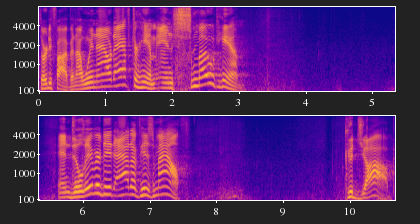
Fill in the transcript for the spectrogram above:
35. And I went out after him and smote him and delivered it out of his mouth. Good job.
